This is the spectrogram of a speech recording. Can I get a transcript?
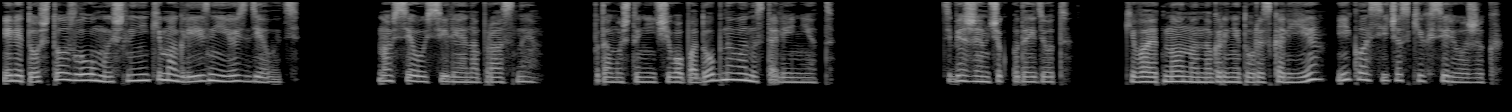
или то, что злоумышленники могли из нее сделать. Но все усилия напрасны, потому что ничего подобного на столе нет. Тебе жемчуг подойдет. Кивает Нонна на гарнитур из колье и классических сережек.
